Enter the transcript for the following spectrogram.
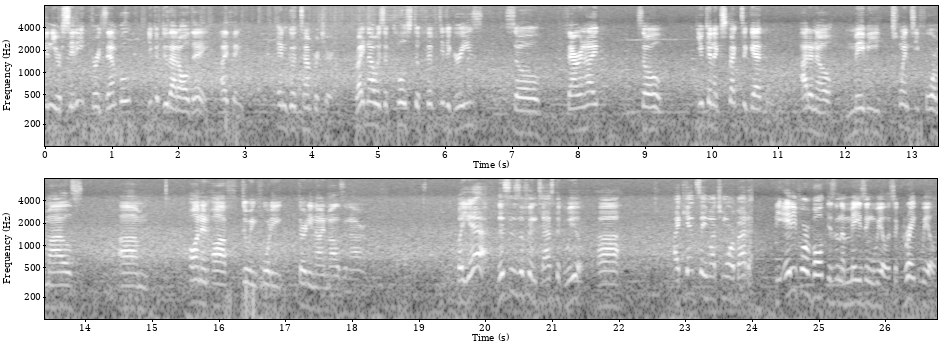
in your city, for example, you could do that all day, I think, in good temperature. Right now it's close to 50 degrees, so Fahrenheit. So you can expect to get, I don't know, maybe 24 miles um, on and off doing 40, 39 miles an hour. But yeah, this is a fantastic wheel. Uh, I can't say much more about it. The 84 volt is an amazing wheel. It's a great wheel.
